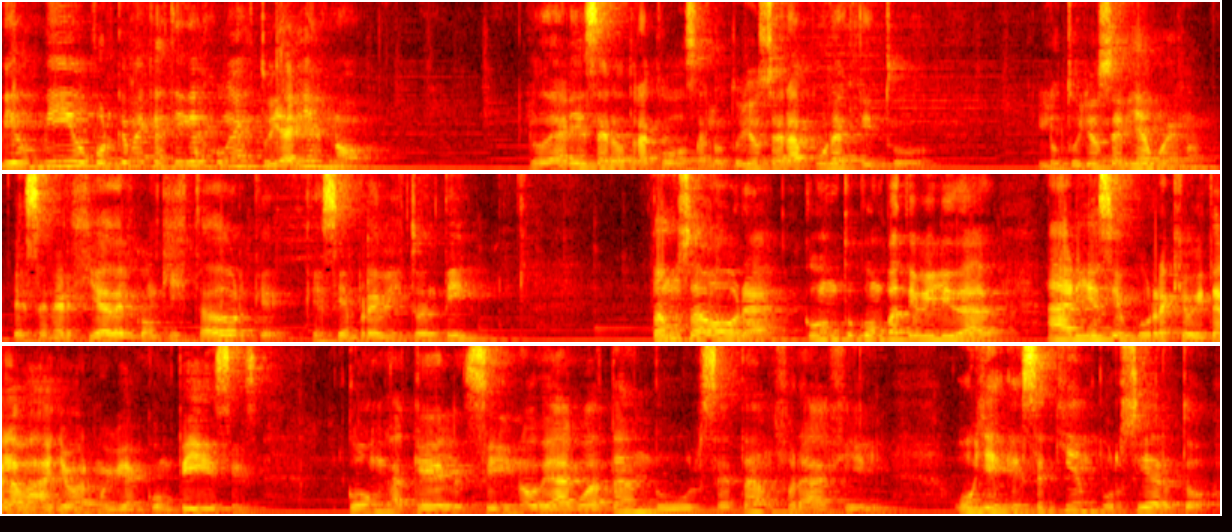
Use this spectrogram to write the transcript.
Dios mío, ¿por qué me castigas con esto? Y Aries no. Lo de Aries será otra cosa, lo tuyo será pura actitud. Lo tuyo sería, bueno, esa energía del conquistador que, que siempre he visto en ti. Vamos ahora con tu compatibilidad, Aries, y ocurre que ahorita la vas a llevar muy bien con Pisces. con aquel signo de agua tan dulce, tan frágil. Oye, ese quien, por cierto,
